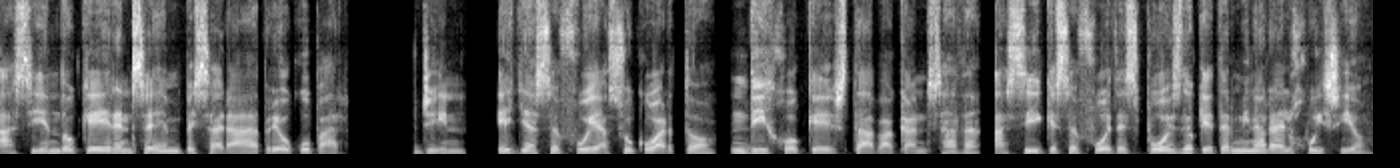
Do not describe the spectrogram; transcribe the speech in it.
haciendo que Eren se empezara a preocupar. Jin. Ella se fue a su cuarto, dijo que estaba cansada, así que se fue después de que terminara el juicio.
